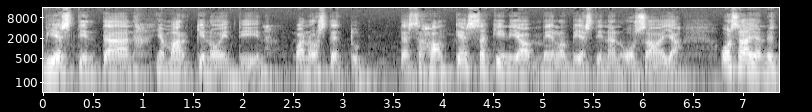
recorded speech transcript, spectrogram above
viestintään ja markkinointiin panostettu tässä hankkeessakin ja meillä on viestinnän osaaja, osaaja nyt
